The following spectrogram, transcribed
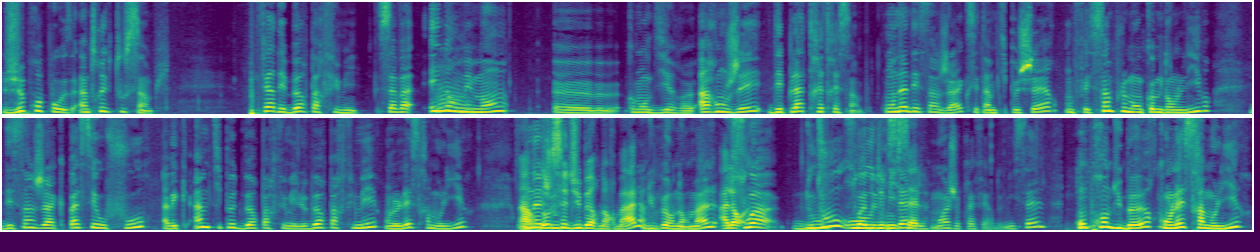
je propose un truc tout simple. Faire des beurres parfumés. Ça va énormément, euh, comment dire, euh, arranger des plats très très simples. On a des Saint-Jacques, c'est un petit peu cher. On fait simplement, comme dans le livre, des Saint-Jacques passés au four avec un petit peu de beurre parfumé. Le beurre parfumé, on le laisse ramollir. Alors, donc c'est du beurre normal. du beurre normal, Alors, soit doux, ou demi-sel. demi-sel Moi, je préfère demi-sel. On prend du beurre qu'on laisse ramollir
